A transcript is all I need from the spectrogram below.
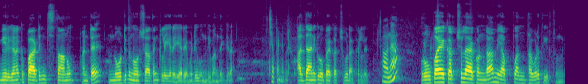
మీరు గనక పాటిస్తాను అంటే నూటికి నూరు శాతం క్లియర్ అయ్యే రెమెడీ ఉంది మన దగ్గర. చెప్పండి గురు అది దానికి రూపాయి ఖర్చు కూడా అక్కర్లేదు. అవునా? రూపాయి ఖర్చు లేకుండా మీ అప్పు అంతా కూడా తీరుతుంది.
